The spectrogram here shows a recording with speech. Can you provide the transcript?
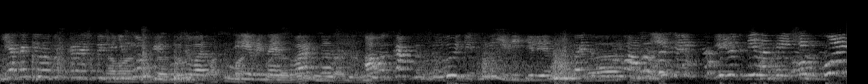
Я хотела бы сказать, что еще немножко и будет у вас серебряная свадьба. А вот как вы целуетесь, мы не видели. Поэтому мы вам, Игорь и Людмила, кричим «Горько!»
